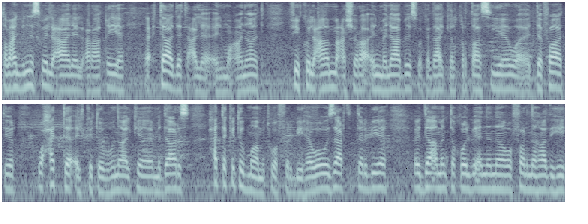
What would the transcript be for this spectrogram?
طبعا بالنسبة للعائلة العراقية اعتادت على المعاناة في كل عام مع شراء الملابس وكذلك القرطاسية والدفاتر وحتى الكتب. هنالك مدارس حتى كتب ما متوفر بها. ووزارة التربية دائما تقول بأننا وفرنا هذه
